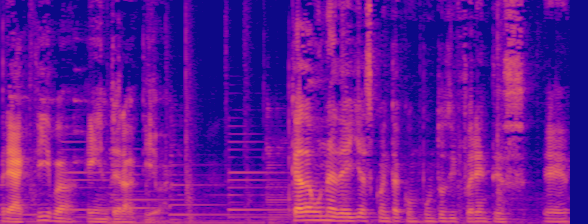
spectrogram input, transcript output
preactiva e interactiva. Cada una de ellas cuenta con puntos diferentes. Eh,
